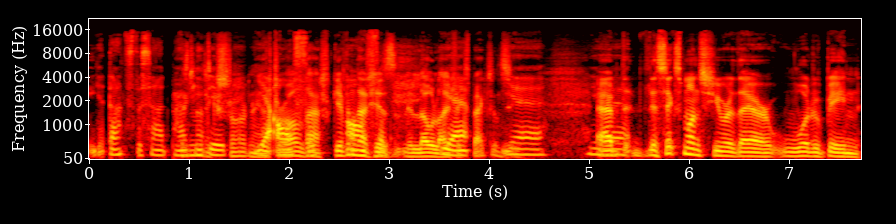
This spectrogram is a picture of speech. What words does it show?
yeah, that's the sad part. Isn't he that did. extraordinary Yeah, after all that, given that awful. his low life expectancy? Yeah, Uh, yeah. the, the six months you were there would have been,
